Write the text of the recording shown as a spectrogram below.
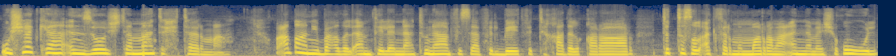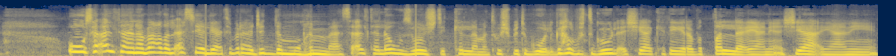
وشكى أن زوجته ما تحترمه. وأعطاني بعض الأمثلة أنها تنافسه في البيت في اتخاذ القرار تتصل أكثر من مرة مع أنه مشغول. وسألته أنا بعض الأسئلة اللي أعتبرها جدا مهمة. سألته لو زوجتك كلمت وش بتقول؟ قال بتقول أشياء كثيرة بتطلع يعني أشياء يعني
